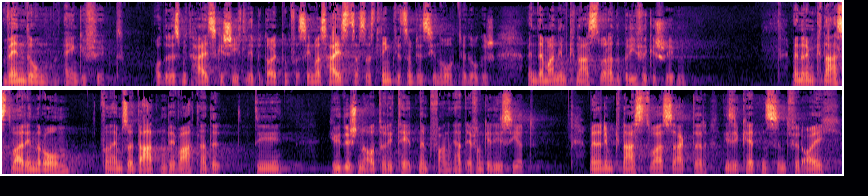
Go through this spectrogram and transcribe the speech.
Wendung eingefügt oder das mit heilsgeschichtlicher Bedeutung versehen. Was heißt das? Das klingt jetzt ein bisschen hochtheologisch. Wenn der Mann im Knast war, hat er Briefe geschrieben. Wenn er im Knast war in Rom, von einem Soldaten bewacht, hat er die jüdischen Autoritäten empfangen. Er hat evangelisiert. Wenn er im Knast war, sagt er, diese Ketten sind für euch.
